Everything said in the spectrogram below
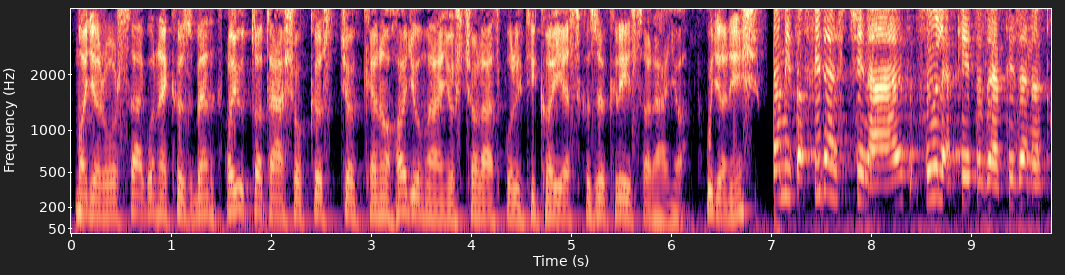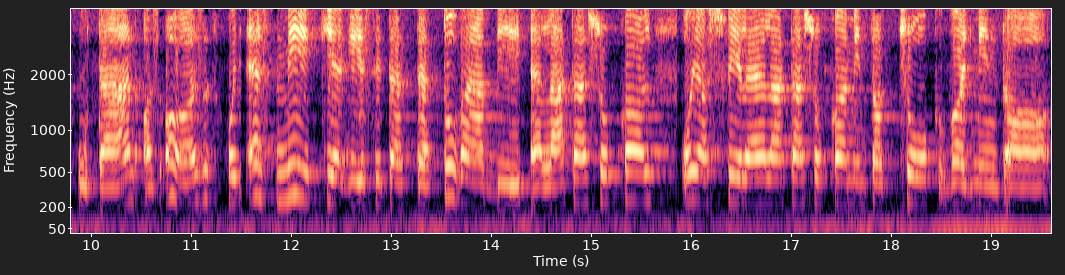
Magyarországon eközben a juttatások közt csökken a hagyományos családpolitikai eszközök részaránya. Ugyanis... Amit a Fidesz csinált, főleg 2015 után, az az, hogy ezt még kiegészítette további ellátásokkal, olyasféle ellátásokkal, mint a csok, vagy mint a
